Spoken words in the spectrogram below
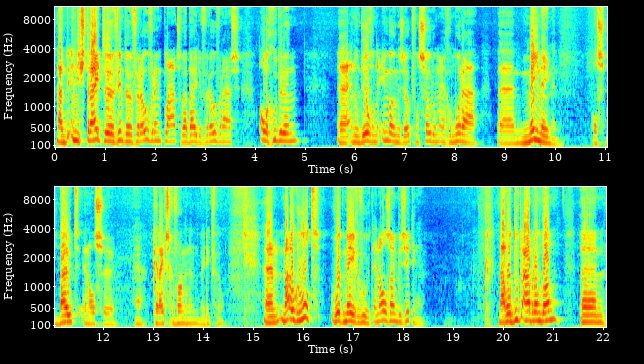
Nou, in die strijd uh, vindt een verovering plaats, waarbij de veroveraars alle goederen uh, en een deel van de inwoners ook van Sodom en Gomorra uh, meenemen. Als buit en als ja, krijgsgevangenen, weet ik veel. Um, maar ook Lot wordt meegevoerd en al zijn bezittingen. Nou, wat doet Abraham dan? Um,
